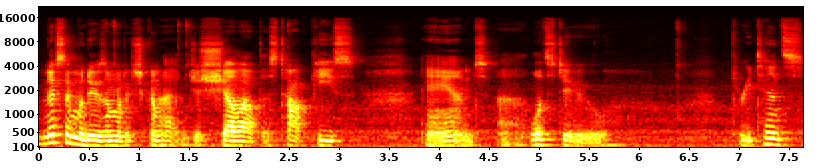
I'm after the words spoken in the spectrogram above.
Next thing I'm gonna do is I'm just gonna just shell out this top piece and uh, let's do 3 tenths.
